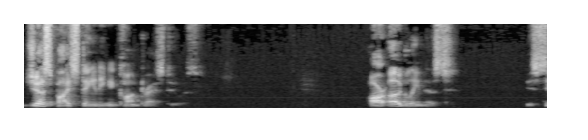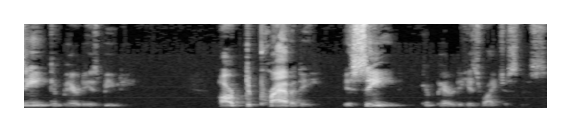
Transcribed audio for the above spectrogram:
Just by standing in contrast to us. Our ugliness is seen compared to His beauty. Our depravity is seen compared to His righteousness.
